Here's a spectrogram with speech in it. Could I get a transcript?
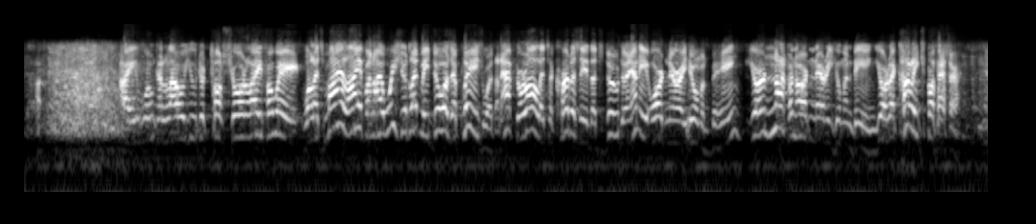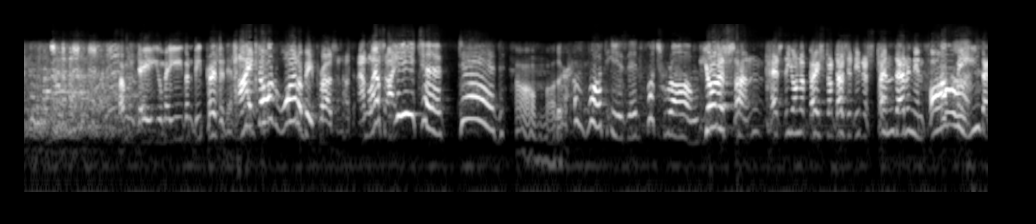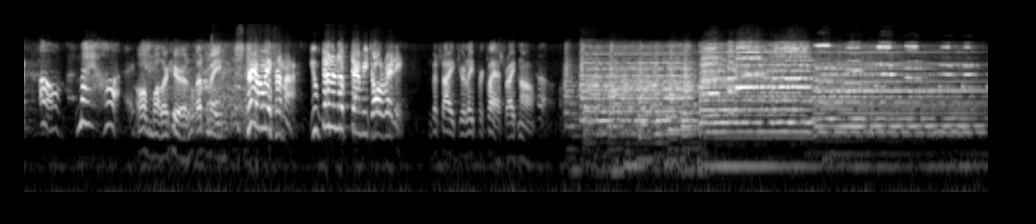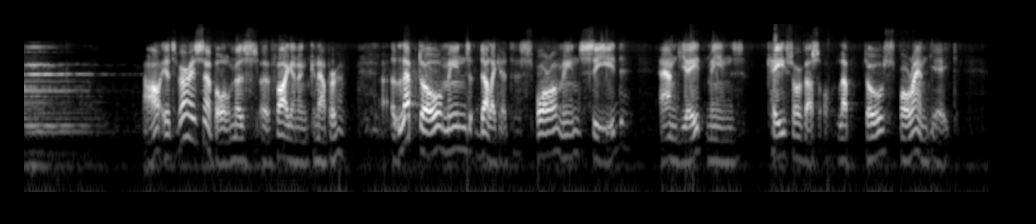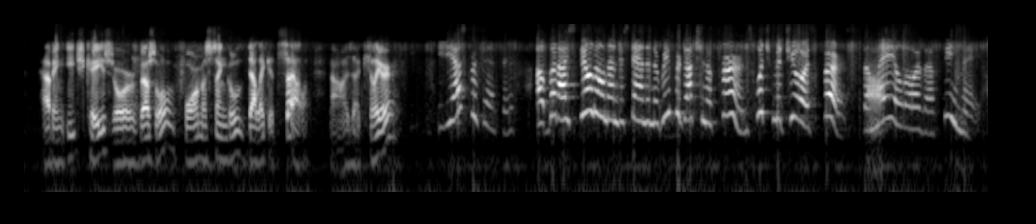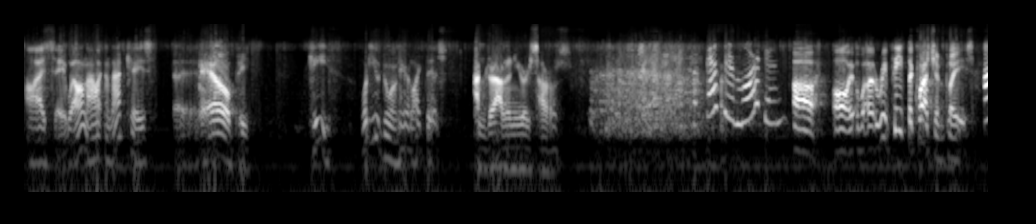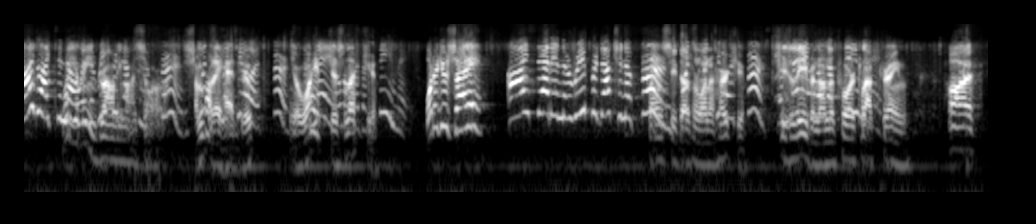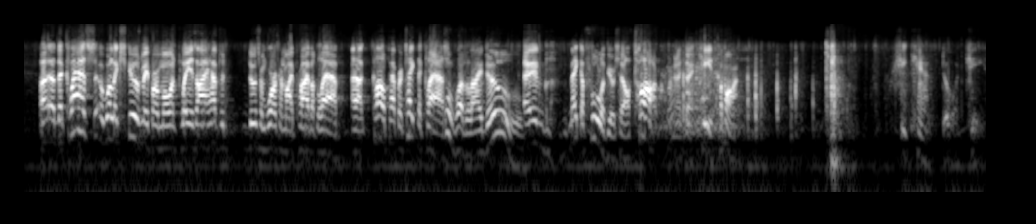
I won't allow you to toss your life away. Well, it's my life, and I wish you'd let me do as I please with it. After all, it's a courtesy that's due to any ordinary human being. You're not an ordinary human being. You're a college professor. Someday you may even be president. I don't want to be president unless I. Peter, Dad. Oh, Mother. What is it? What's wrong? Your son has the unabashed audacity to stand there and inform Oh. me that. Oh, my heart. Oh, Mother, here, let me. Stay away from her. You've done enough damage already. Besides, you're late for class right now. Now, it's very simple, Miss uh, Feigen and Knapper. Uh, lepto means delicate, sporo means seed, angiate means case or vessel. Leptosporangiate. Having each case or vessel form a single delicate cell. Now, is that clear? Yes, Professor. Uh, but I still don't understand in the reproduction of ferns which matures first, the Ah. male or the female. I see. Well, now, in that case. Uh, Hello, Pete. Keith, what are you doing here like this? I'm drowning your sorrows. Professor Morgan, Uh, oh, uh, repeat the question, please. I'd like to What do know you in mean, drowning my sorrows? Somebody had to. first, Your wife just left you. Female. What did you say? I said in the reproduction of ferns. Francie doesn't want to hurt you. First, She's leaving on the four o'clock train. Uh, uh, the class will excuse me for a moment, please. I have to do some work in my private lab. Uh, Culpepper, take the class. Well, what'll I do? Uh, make a fool of yourself. Talk. Keith, come on. She can't do it, Keith.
